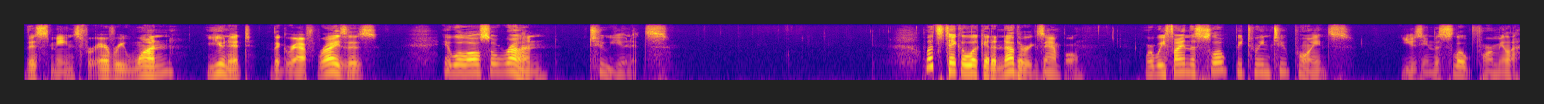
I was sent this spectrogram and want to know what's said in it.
This means for every one unit the graph rises, it will also run 2 units. Let's take a look at another example where we find the slope between two points using the slope formula.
